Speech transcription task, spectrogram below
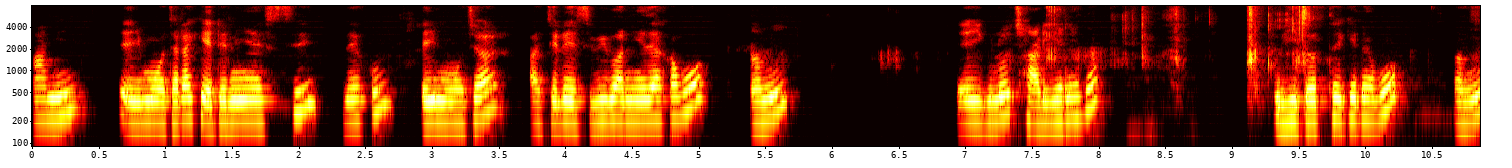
আমি এই মোচাটা কেটে নিয়ে এসেছি, দেখুন, এই মোচার আজকে রেসিপি বানিয়ে দেখাবো আমি। এইগুলো ছাড়িয়ে নেব, ভিতর থেকে নেব আমি।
